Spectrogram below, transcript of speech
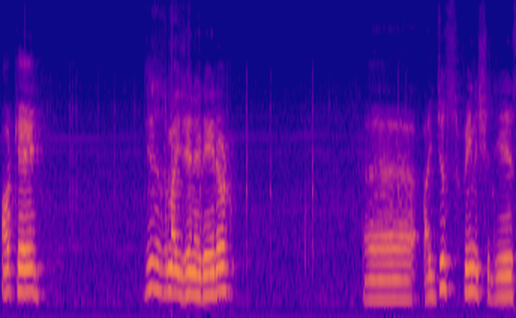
Okay, this is my generator. Uh, I just finished this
